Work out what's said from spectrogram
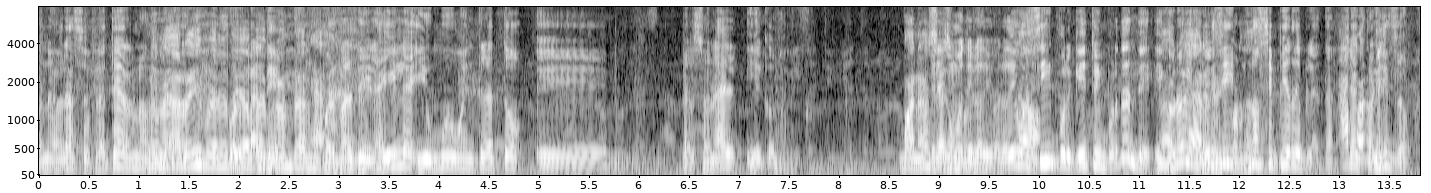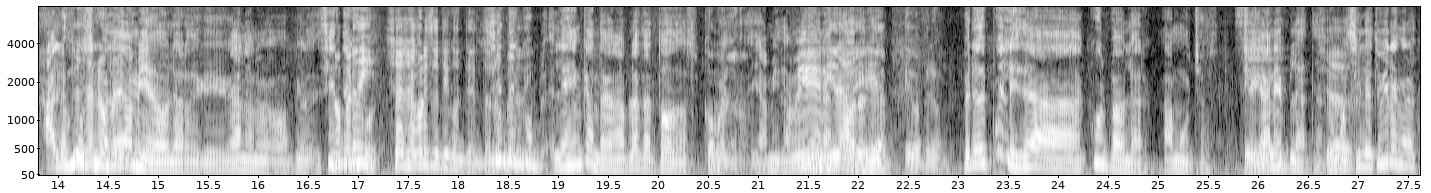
un, abrazo fraterno. No me porque no te iba a preguntar nada. Por parte de la isla y un muy buen trato eh, personal y económico. Bueno, Mirá cómo te lo digo. Lo digo así porque esto es importante. Económico, no se pierde plata. ya con eso. A los músicos no le da miedo hablar de que ganan o pierden. No perdí, ya, ya con eso estoy contento. les encanta ganar plata a todos. ¿Cómo no? Y a mí también. A Eva Perón. Pero después les da culpa hablar a muchos. Sí, gané plata. Como si le estuvieran ganando.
